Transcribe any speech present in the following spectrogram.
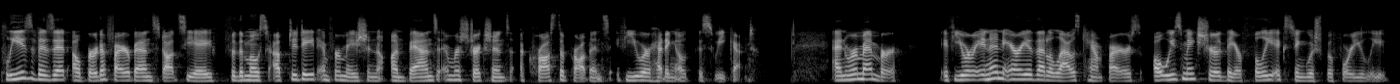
Please visit albertafirebans.ca for the most up to date information on bans and restrictions across the province if you are heading out this weekend. And remember, if you are in an area that allows campfires, always make sure they are fully extinguished before you leave.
